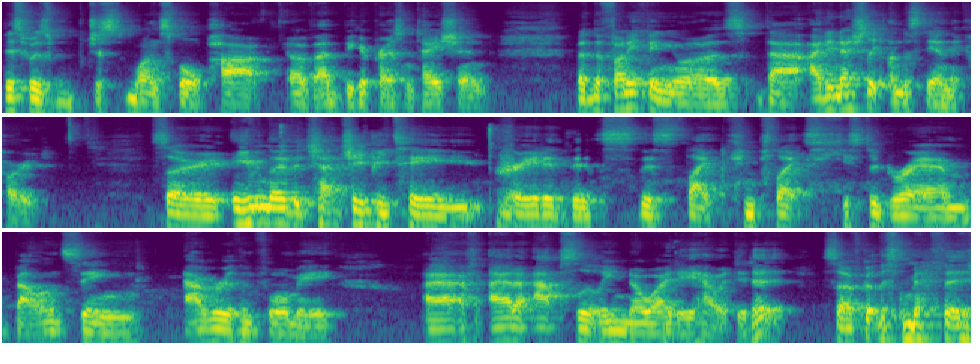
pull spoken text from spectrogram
this was just one small part of a bigger presentation. But the funny thing was that I didn't actually understand the code. So even though the Chat GPT created this this like complex histogram balancing algorithm for me, I, I had absolutely no idea how it did it. So I've got this method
